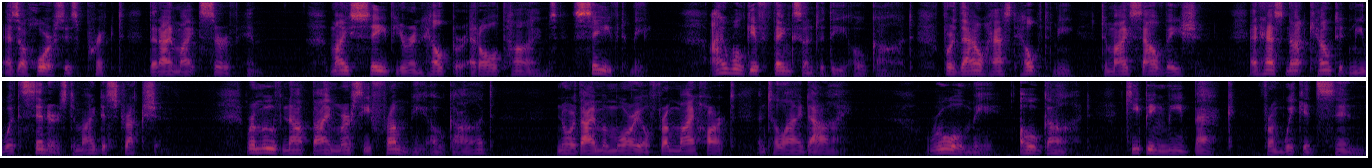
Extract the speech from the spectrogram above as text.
as a horse is pricked, that I might serve him. My Saviour and Helper at all times saved me. I will give thanks unto thee, O God, for thou hast helped me to my salvation, and hast not counted me with sinners to my destruction. Remove not thy mercy from me, O God, nor thy memorial from my heart until I die. Rule me, O God, keeping me back from wicked sin,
